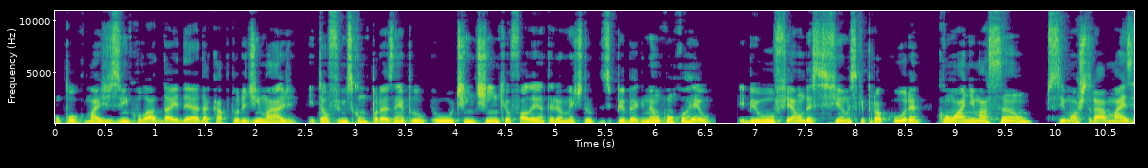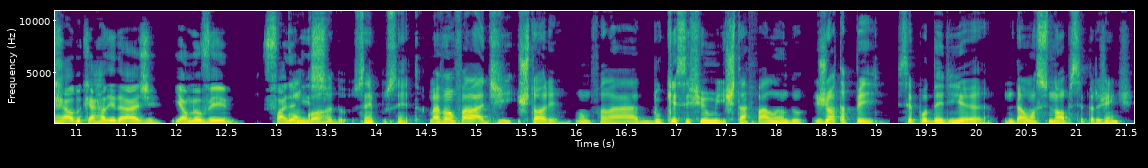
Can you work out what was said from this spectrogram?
um pouco mais desvinculado da ideia da captura de imagem. Então, filmes como, por exemplo, o Tintin, que eu falei anteriormente do Spielberg, não concorreu. E Beowulf é um desses filmes que procura, com a animação, se mostrar mais real do que a realidade, e ao meu ver, falha Concordo nisso. 100%. Mas vamos falar de história. Vamos falar do que esse filme está falando. JP, você poderia dar uma sinopse pra gente?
